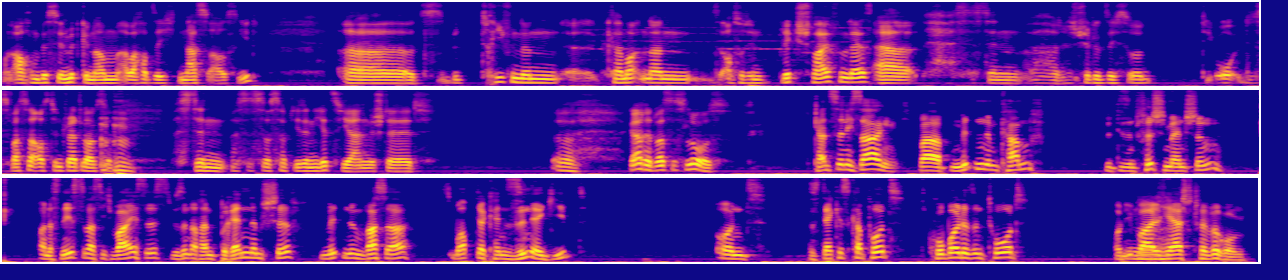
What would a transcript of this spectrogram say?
und auch ein bisschen mitgenommen, aber hauptsächlich nass aussieht. Äh, betriefenen äh, Klamotten dann auch so den Blick schweifen lässt. Äh, was ist denn? Dann schüttelt sich so die das Wasser aus den Dreadlocks. So. Was denn? Was ist? Was habt ihr denn jetzt hier angestellt? Äh, Gareth, was ist los? Ich kann es dir nicht sagen. Ich war mitten im Kampf mit diesen Fischmenschen. Und das nächste, was ich weiß, ist, wir sind auf einem brennenden Schiff, mitten im Wasser, das überhaupt ja keinen Sinn ergibt. Und das Deck ist kaputt, die Kobolde sind tot und überall Ja. herrscht Verwirrung.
